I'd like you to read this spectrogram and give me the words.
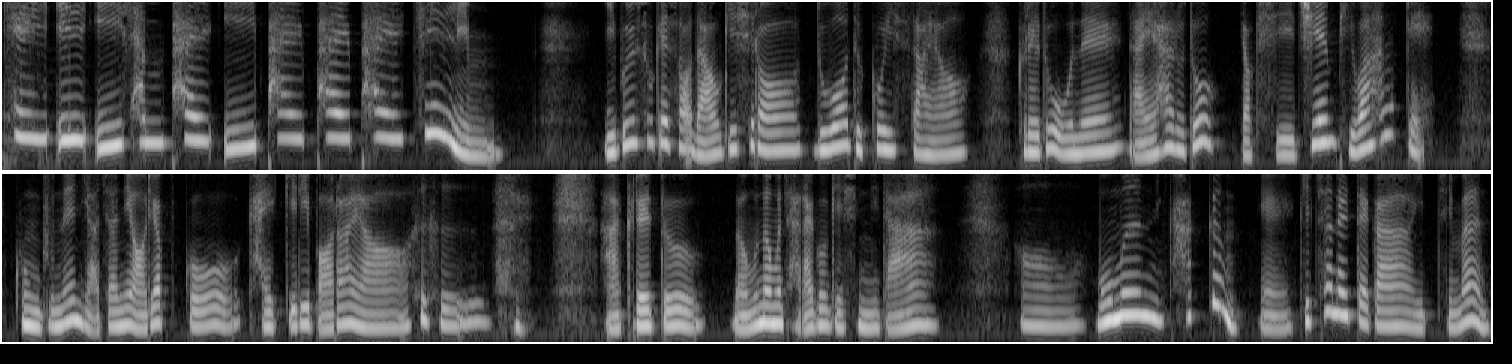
K123828887님. 이불 속에서 나오기 싫어 누워 듣고 있어요. 그래도 오늘 나의 하루도 역시 GMP와 함께 공부는 여전히 어렵고 갈 길이 멀어요. 흐흐. 아, 그래도 너무너무 잘하고 계십니다. 어, 몸은 가끔, 예, 귀찮을 때가 있지만,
